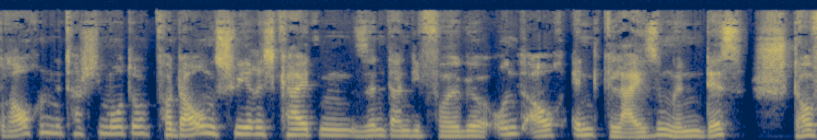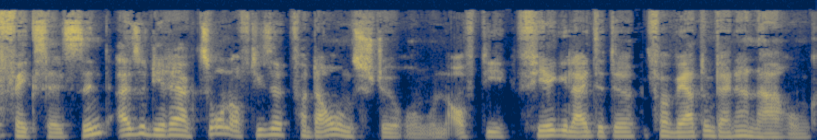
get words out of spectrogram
brauchen mit Hashimoto. Verdauungsschwierigkeiten sind dann die Folge und auch Entgleisungen des Stoffwechsels sind also die Reaktion auf diese Verdauungsstörungen und auf die fehlgeleitete Verwertung deiner Nahrung.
